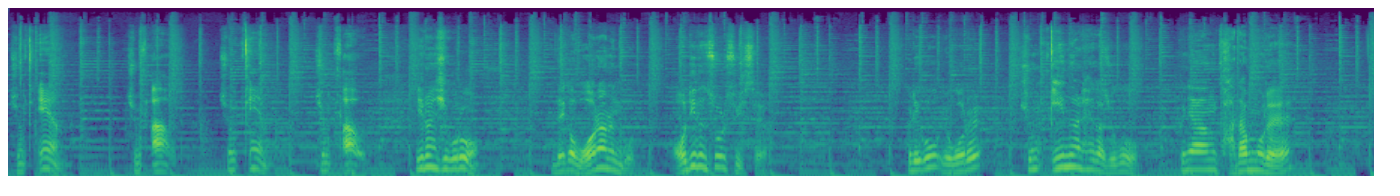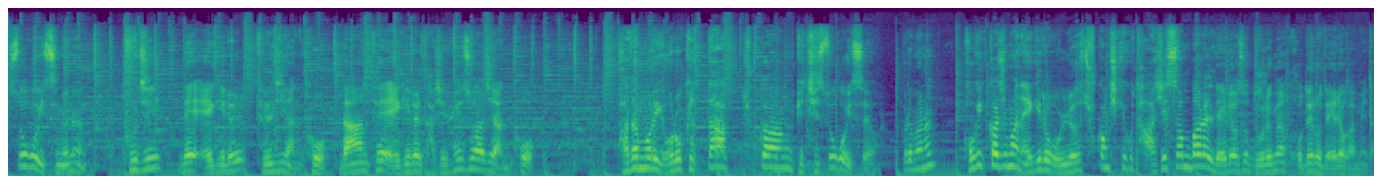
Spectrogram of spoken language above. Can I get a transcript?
줌 인, 줌 아웃, 줌 인, 줌 아웃 이런 식으로 내가 원하는 곳 어디든 쏠 수 있어요. 그리고 요거를 줌 인을 해가지고 그냥 바닷물에 쏘고 있으면은 굳이 내 아기를 들지 않고 나한테 아기를 다시 회수하지 않고 바닷물에 요렇게 딱 축강 빛이 쏘고 있어요. 그러면은 거기까지만 아기를 올려서 축강시키고 다시 썬바를 내려서 누르면 그대로 내려갑니다.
